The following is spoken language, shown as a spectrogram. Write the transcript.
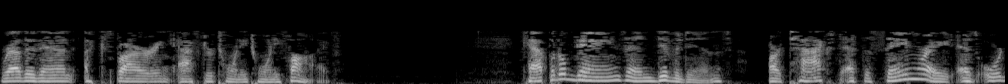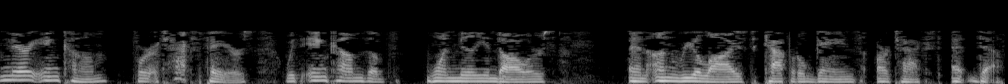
rather than expiring after 2025. Capital gains and dividends are taxed at the same rate as ordinary income for taxpayers with incomes of $1 million and unrealized capital gains are taxed at death.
